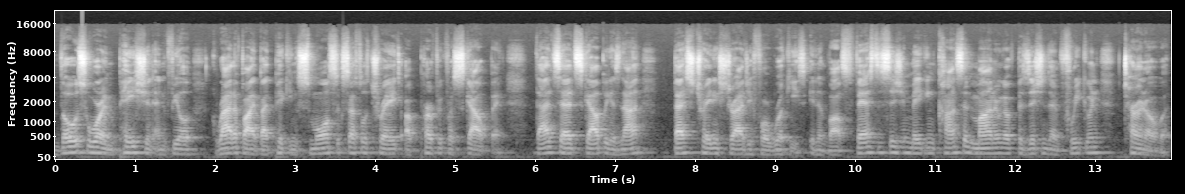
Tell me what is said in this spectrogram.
Those who are impatient and feel gratified by picking small successful trades are perfect for scalping. That said, scalping is not best trading strategy for rookies. It involves fast decision making, constant monitoring of positions, and frequent turnover.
